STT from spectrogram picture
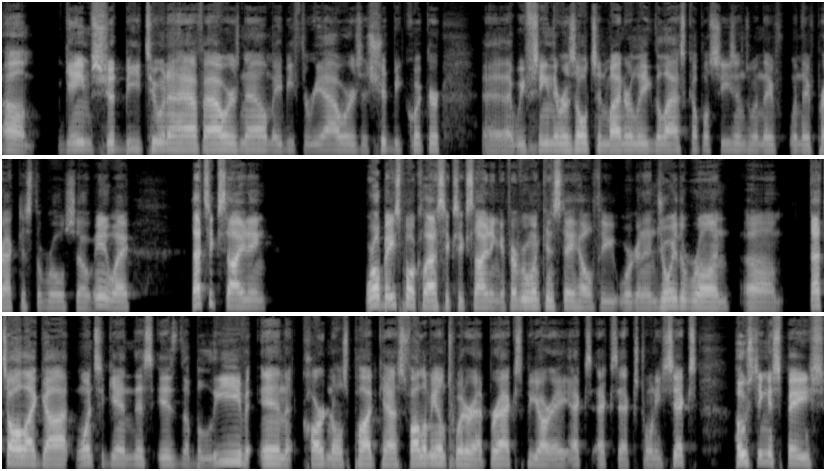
Um, games should be two and a half hours now, maybe three hours. It should be quicker. Uh, we've seen the results in minor league the last couple seasons when they've when they've practiced the rule. So anyway, that's exciting. World Baseball Classic's exciting. If everyone can stay healthy, we're going to enjoy the run. Um, that's all I got. Once again, this is the Bleav in Cardinals podcast. Follow me on Twitter at Brax, B R A X X X 26, hosting a space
